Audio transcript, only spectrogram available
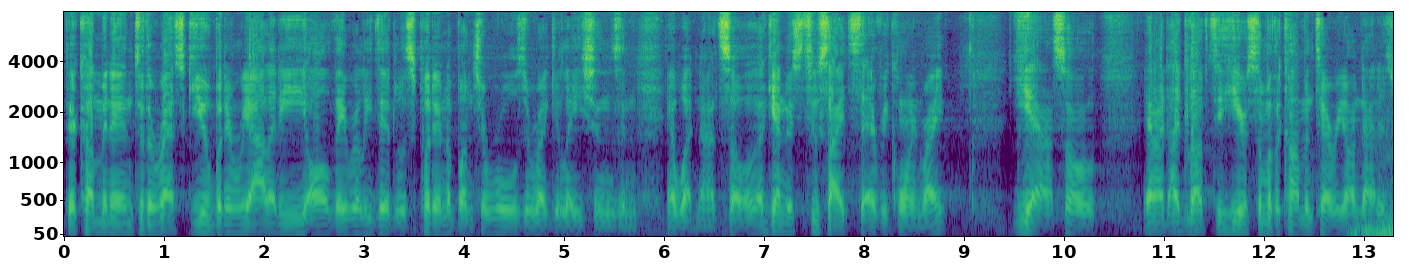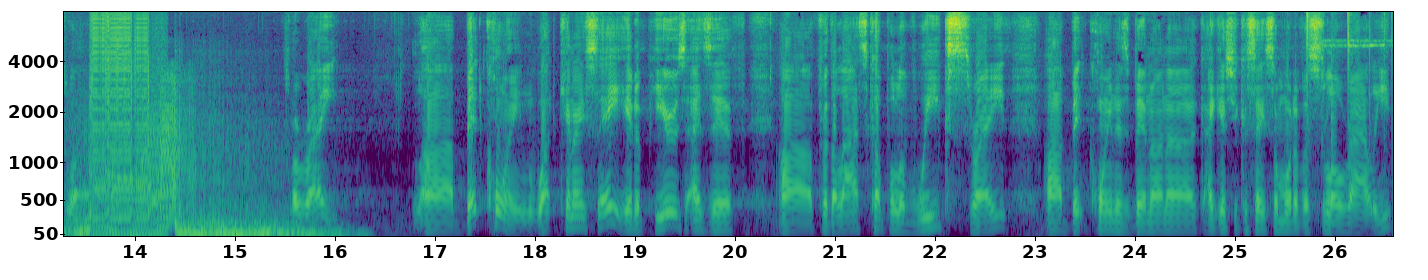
they're coming in to the rescue. But in reality, all they really did was put in a bunch of rules and regulations and and whatnot. So again, there's two sides to every coin, right? Yeah. So, and I'd I'd love to hear some of the commentary on that as well. All right. Uh, Bitcoin, what can I say? It appears as if uh, for the last couple of weeks, right, uh, Bitcoin has been on a, I guess you could say, somewhat of a slow rally.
